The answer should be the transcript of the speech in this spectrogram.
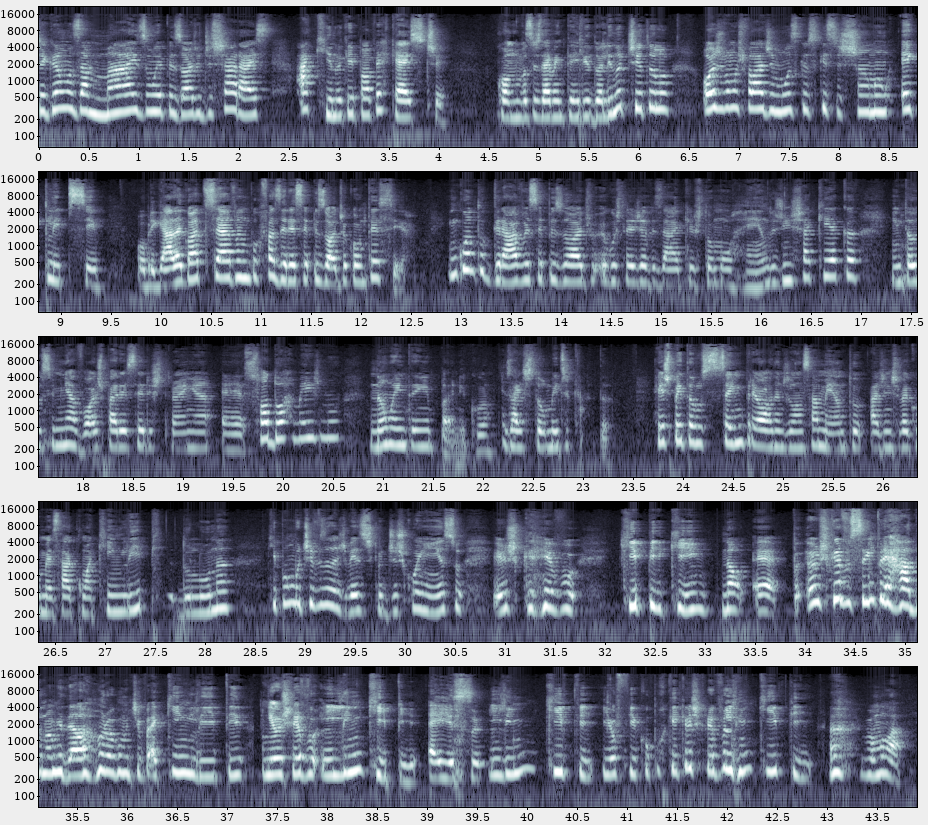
chegamos a mais um episódio de Charais aqui no K-Popercast. Como vocês devem ter lido ali no título, hoje vamos falar de músicas que se chamam Eclipse. Obrigada, God7, por fazer esse episódio acontecer. Enquanto gravo esse episódio, eu gostaria de avisar que estou morrendo de enxaqueca, então se minha voz parecer estranha, é só dor mesmo, não entrem em pânico. Já estou medicada. Respeitando sempre a ordem de lançamento, a gente vai começar com a King Lip, do Luna, que por motivos às vezes que eu desconheço, eu escrevo Keep Kim. Não, é. Eu escrevo sempre errado o nome dela por algum motivo. É Kim Lip. E eu escrevo Linkip. É isso. Linkip. E eu fico, por que, que eu escrevo Linkip? Vamos lá.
